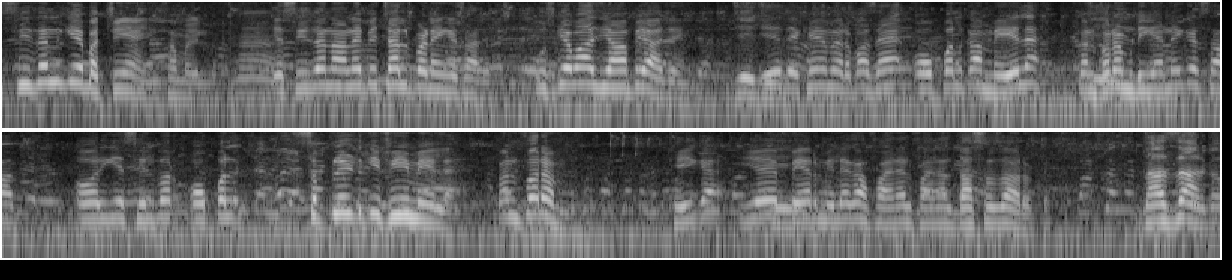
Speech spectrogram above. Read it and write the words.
सीज़न के बच्चे हैं ये समझ लो। ये सीज़न आने पे चल पड़ेंगे सारे। उसके बाद यहाँ पे आ जाएँगे। जी, जी। ये देखें मेरे पास है ओपल का मेल है कंफर्म डीएनए के साथ। और ये सिल्वर ओपल स्प्लिट की फीमेल है कन्फर्म ठीक है ये पेयर मिलेगा फाइनल फाइनल दस हज़ार रुपये। दस हज़ार का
